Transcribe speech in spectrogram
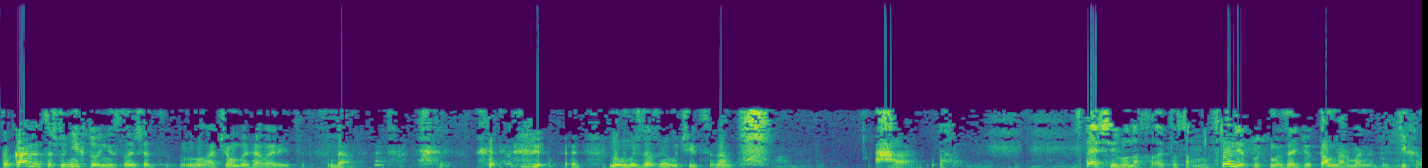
то кажется, что никто не слышит, ну, о чем вы говорите. Да. Ну, мы же должны учиться, да? А, его на эту самую. В туалет пусть зайдет, там нормально будет, тихо.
